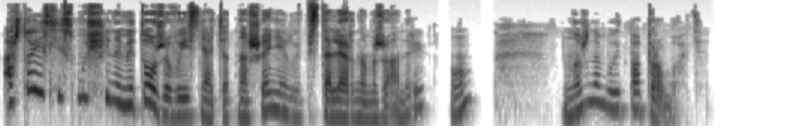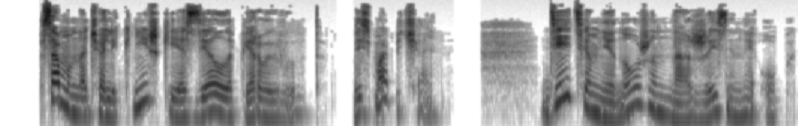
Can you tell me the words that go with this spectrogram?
А что, если с мужчинами тоже выяснять отношения в эпистолярном жанре? М? Нужно будет попробовать. В самом начале книжки я сделала первый вывод, весьма печальный. Детям не нужен наш жизненный опыт.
